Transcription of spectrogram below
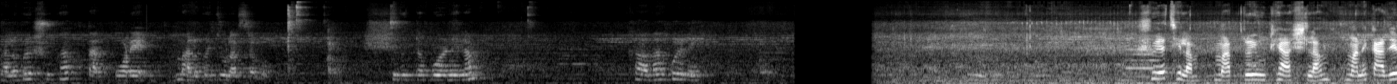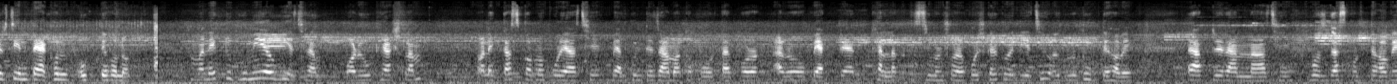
ভালো করে শুকাক, তারপরে ভালো করে চুল আসরাবো চুলটা পরে নিলাম। খাওয়া দাওয়া করে নিই শুয়েছিলাম, মাত্রই উঠে আসলাম। মানে কাজের চিন্তা এখন উঠতে হলো। মানে একটু ঘুমিয়েও গিয়েছিলাম, পরে উঠে আসলাম। অনেক কাজকর্ম পড়ে আছে, ব্যালকনিতে জামা কাপড় তারপর আরও ব্যাগ ট্যাগ খেলনাপাতি সিমন সময় পরিষ্কার করে দিয়েছি, ওইগুলো তুলতে হবে। রাত্রে রান্না আছে ভোজ গাছ করতে হবে,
